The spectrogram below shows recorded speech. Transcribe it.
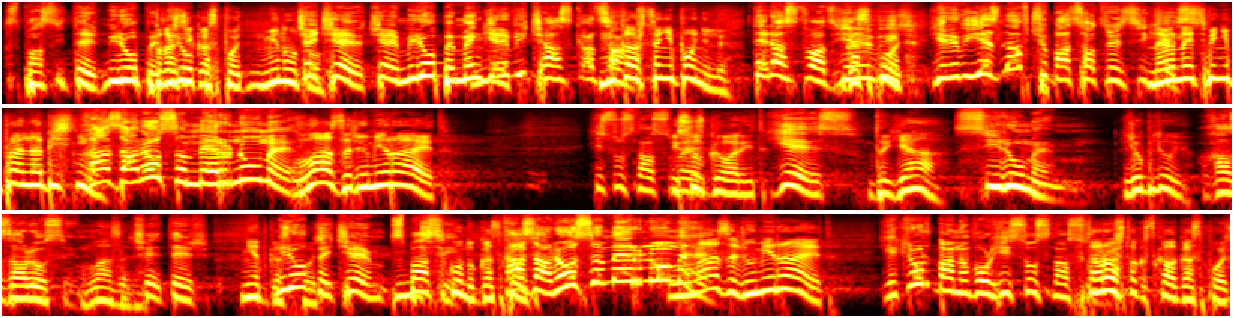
սպասի Տեր մի րոպե մի Подожди, րոպե Господь, минуту. Չէ, չէ, չէ, մի րոպե, մենք երևի Мы, չհասկացանք։ кажется, не поняли. Տեր Աստված, երևի, Господь. երևի ես լավ չբացատրեցի Наверное, я քեզ։ тебе неправильно объяснил. Ղազարոսը մեռնում է։ Лазарь умирает. Иисус, нас Иисус говорит, yes, да я сирум եմ, люблю Лазаросим. Лазаря. Нет, Господь. Миропе чем? Спаси. Секунду, Господь. Лазарь умирает. Второе, что сказал Господь.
